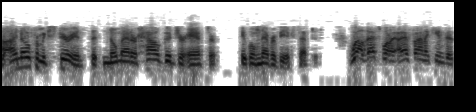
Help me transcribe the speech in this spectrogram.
I know from experience that no matter how good your answer, it will never be accepted. Well, that's what I, I finally came to,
